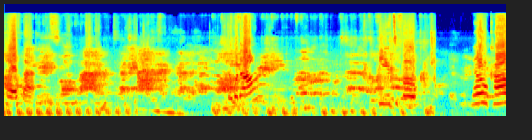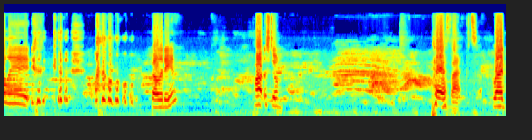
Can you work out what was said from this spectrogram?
Perfect. Double down. Beautiful. No, Carly. Belladine. Partner stunt. Perfect. Red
